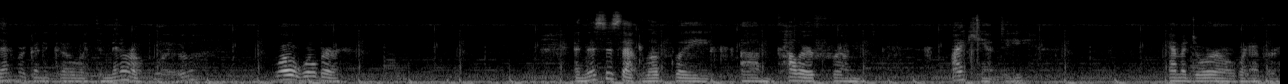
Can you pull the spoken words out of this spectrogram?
Then we're gonna go with the mineral blue. Whoa, Wilbur. And this is that lovely um, color from Eye Candy, Amadora or whatever.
